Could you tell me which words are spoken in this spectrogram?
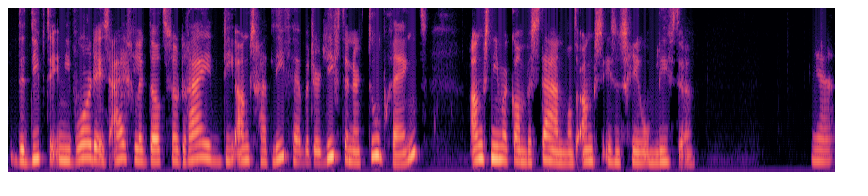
de diepte in die woorden is eigenlijk dat zodra je die angst gaat liefhebben, er liefde naartoe brengt, angst niet meer kan bestaan, want angst is een schreeuw om liefde. Ja,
